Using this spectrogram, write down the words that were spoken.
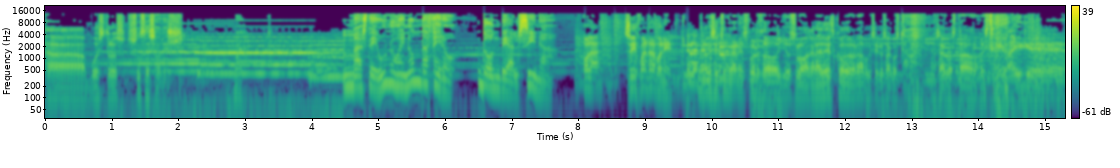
a vuestros sucesores. Más de uno en Onda Cero, donde Alsina. Hola, soy Juan Rabonet. Bueno, habéis hecho un gran esfuerzo, yo os lo agradezco de verdad porque sé que os ha costado. Os ha costado, habéis tenido ahí que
